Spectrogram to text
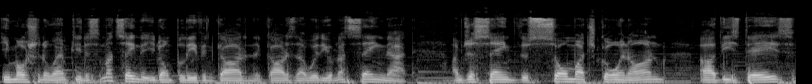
emotional emptiness, I'm not saying that you don't believe in God and that God is not with you. I'm not saying that. I'm just saying there's so much going on uh, these days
